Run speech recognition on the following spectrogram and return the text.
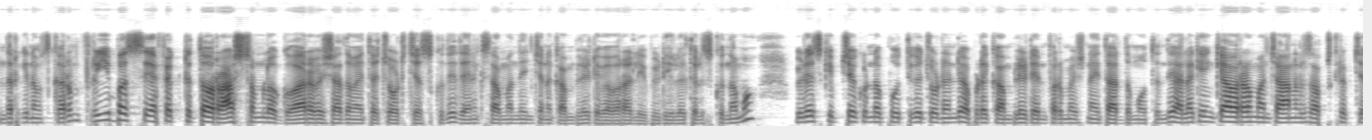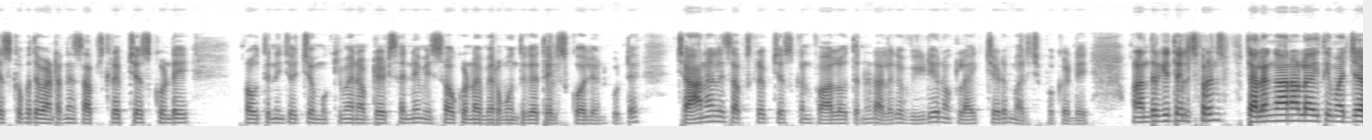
అందరికీ నమస్కారం. ఫ్రీ బస్ ఎఫెక్ట్తో రాష్ట్రంలో ఘోర విషాదం అయితే చోటు చేసుకుంది. దానికి సంబంధించిన కంప్లీట్ వివరాలు ఈ వీడియోలో తెలుసుకుందాము. వీడియో స్కిప్ చేయకుండా పూర్తిగా చూడండి అప్పుడే కంప్లీట్ ఇన్ఫర్మేషన్ అయితే అర్థమవుతుంది. అలాగే ఇంకెవరైనా మన ఛానల్ సబ్స్క్రైబ్ చేసుకోకపోతే వెంటనే సబ్స్క్రైబ్ చేసుకోండి. ప్రభుత్వం నుంచి వచ్చే ముఖ్యమైన అప్డేట్స్ అన్నీ మిస్ అవ్వకుండా మీరు ముందుగా తెలుసుకోవాలి అనుకుంటే ఛానల్ని సబ్స్క్రైబ్ చేసుకొని ఫాలో అవుతున్నాడు అలాగే వీడియోని ఒక లైక్ చేయడం మర్చిపోకండి. మనందరికీ తెలుసు ఫ్రెండ్స్ తెలంగాణలో అయితే ఈ మధ్య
